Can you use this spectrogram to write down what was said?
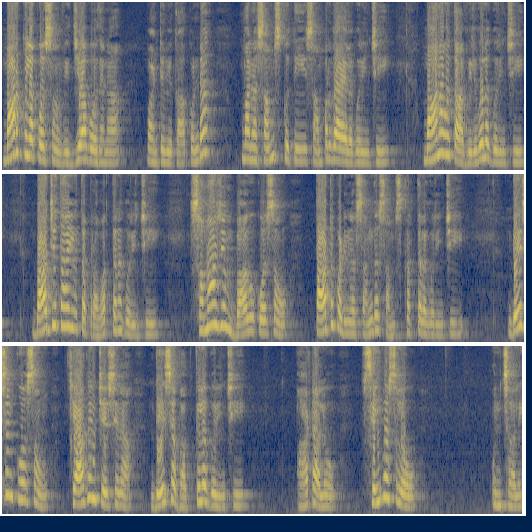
మార్కుల కోసం విద్యాబోధన వంటివి కాకుండా మన సంస్కృతి సంప్రదాయాల గురించి మానవతా విలువల గురించి బాధ్యతాయుత ప్రవర్తన గురించి సమాజం బాగు కోసం పాటుపడిన సంఘ సంస్కర్తల గురించి దేశం కోసం త్యాగం చేసిన దేశభక్తుల గురించి పాఠాలు సిలబస్లో ఉంచాలి.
